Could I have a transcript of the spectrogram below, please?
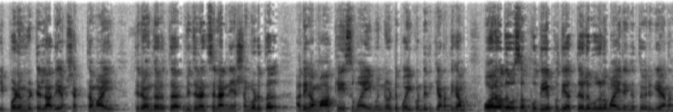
ഇപ്പോഴും വിട്ടില്ല. അദ്ദേഹം ശക്തമായി തിരുവനന്തപുരത്ത് വിജിലൻസിൽ അന്വേഷണം കൊടുത്ത് അദ്ദേഹം ആ കേസുമായി മുന്നോട്ട് പോയിക്കൊണ്ടിരിക്കുകയാണ്. അദ്ദേഹം ഓരോ ദിവസം പുതിയ പുതിയ തെളിവുകളുമായി രംഗത്ത് വരികയാണ്.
